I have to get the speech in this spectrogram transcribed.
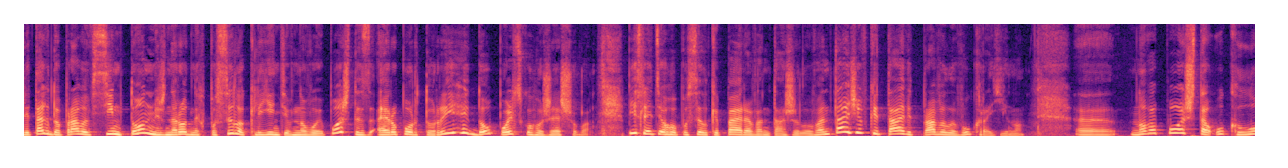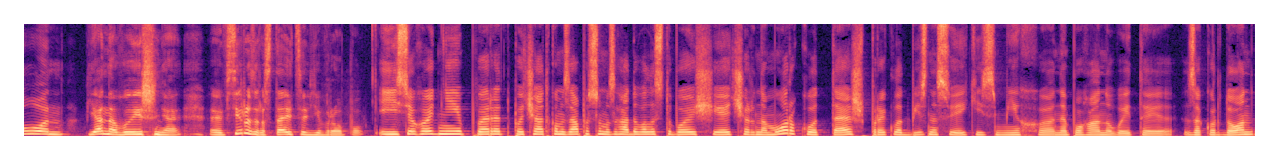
Літак доправив 7 тонн міжнародних посилок клієнтів нової пошти з аеропорту Риги до польського Жешова. Після цього посилки перевантажили у вантажівки та відправили в Україну. Е, нова пошта, уклон, п'яна вишня. Е, всі розростаються в Європу. І сьогодні перед початком запису ми згадували з тобою ще Чорноморку, теж приклад бізнесу, який зміг е, непогано вийти за кордон.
